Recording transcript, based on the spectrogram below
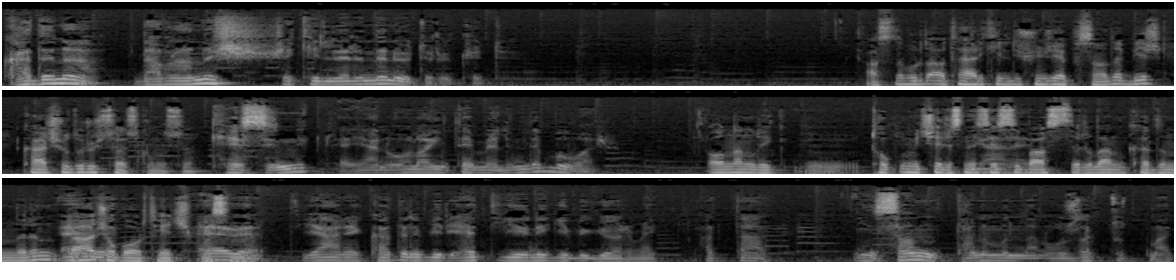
Kadına davranış şekillerinden ötürü kötü. Aslında burada ataerkil düşünce yapısına da bir karşı duruş söz konusu. Kesinlikle yani olayın temelinde bu var. Ondan dolayı e, toplum içerisinde yani, sesi bastırılan kadınların evet, daha çok ortaya çıkmasını. Evet yani kadını bir et yığını gibi görmek hatta insan tanımından uzak tutmak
